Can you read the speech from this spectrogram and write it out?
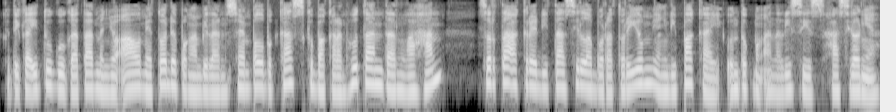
Ketika itu gugatan menyoal metode pengambilan sampel bekas kebakaran hutan dan lahan, serta akreditasi laboratorium yang dipakai untuk menganalisis hasilnya.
